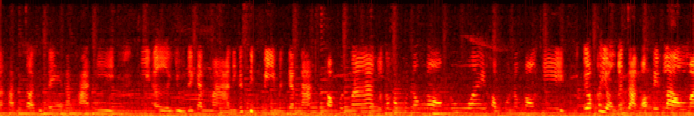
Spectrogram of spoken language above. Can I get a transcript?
นะคะพี่จอยพี่เต้นะคะ ที่ที่เอออยู่ด้วยกันมา อันนี้ก็ 10 ปีเหมือนกันนะ ขอบคุณมาก แล้วก็ขอบคุณน้องๆด้วย ขอบคุณน้องๆที่ยกขยงกันจากออฟฟิศเรามา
